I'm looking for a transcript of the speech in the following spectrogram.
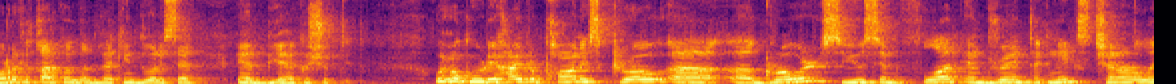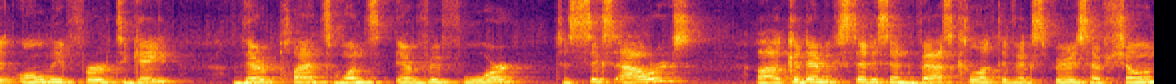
Mararka qaarkood baad laakiin doonaysaa inaad biyaha ka shubtid wuxuu ku yidhi hydroponics grow, uh, uh, growers using flood and drain techniques generally only fertigate their plants once every four to six hours. Uh, academic studies and vast collective experience have shown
